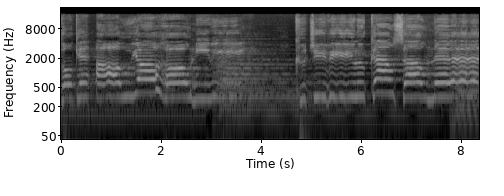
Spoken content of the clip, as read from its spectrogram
溶け合うように。唇交わさね。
